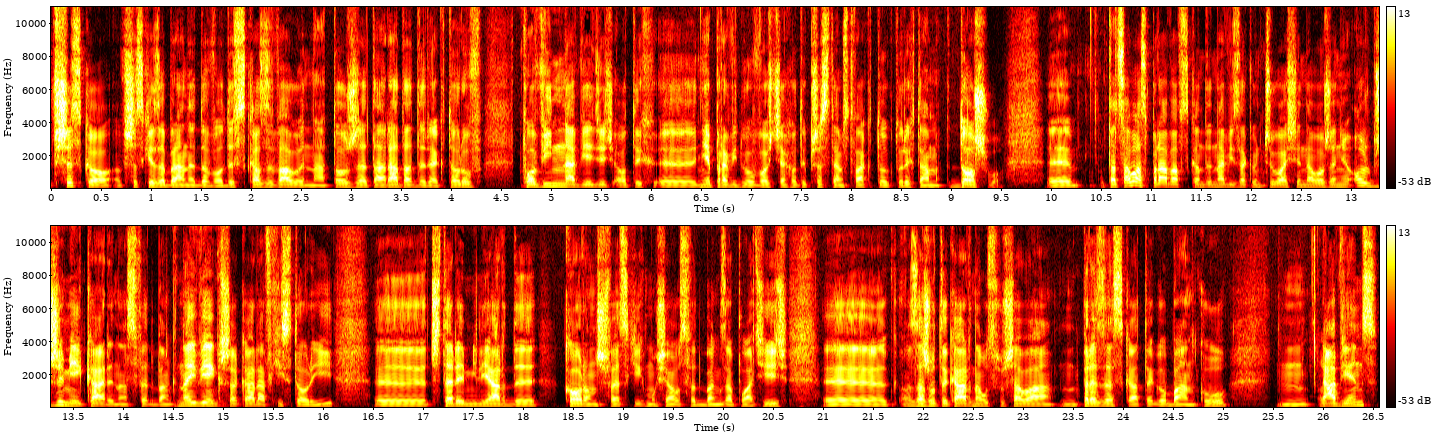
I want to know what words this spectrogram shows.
wszystko, wszystkie zebrane dowody wskazywały na to, że ta rada dyrektorów powinna wiedzieć o tych y, nieprawidłowościach, o tych przestępstwach, do których tam doszło. Y, ta cała sprawa w Skandynawii zakończyła się nałożeniem olbrzymiej kary na Swedbank. Największa kara w historii. Y, 4 miliardy koron szwedzkich musiał Swedbank zapłacić. Zarzuty karne usłyszała prezeska tego banku. A więc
